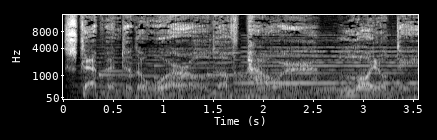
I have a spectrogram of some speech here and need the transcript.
Step into the world of power, loyalty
